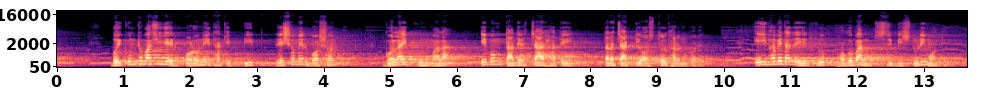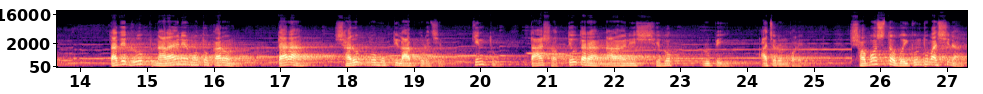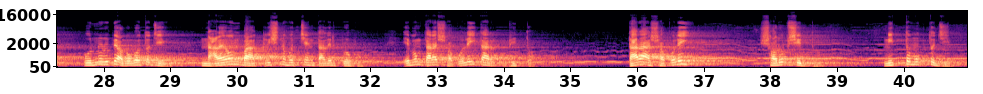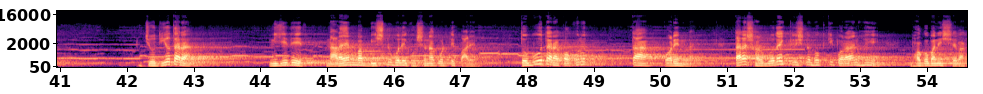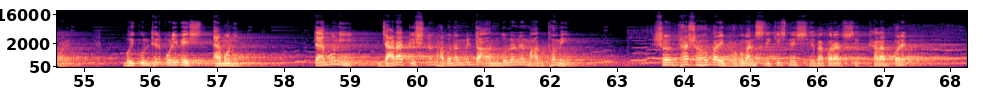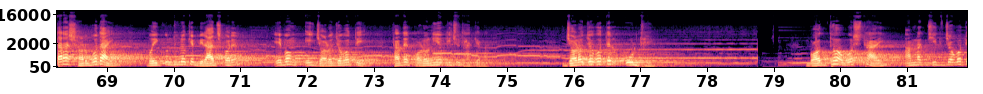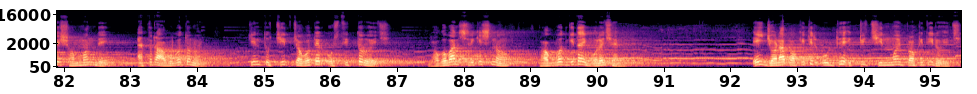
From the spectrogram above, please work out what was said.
বৈকুণ্ঠবাসীদের পরনে থাকে পিঠ, রেশমের বসন, গলায় ফুলমালা এবং তাদের চার হাতে তারা চারটি অস্ত্র ধারণ করেন। এইভাবে তাদের রূপ ভগবান শ্রী বিষ্ণুরই মতো। তাদের রূপ নারায়ণের মতো কারণ তারা সারূপ্য মুক্তি লাভ করেছিল। কিন্তু তা সত্ত্বেও তারা নারায়ণের সেবক রূপেই আচরণ করেন। সমস্ত বৈকুণ্ঠবাসীরা পূর্ণরূপে অবগত যে নারায়ণ বা কৃষ্ণ হচ্ছেন তাদের প্রভু এবং তারা সকলেই তার ভৃত্য। তারা সকলেই স্বরূপ সিদ্ধ। নিত্যমুক্ত জীব। যদিও তারা নিজেদের নারায়ণ বা বিষ্ণু বলে ঘোষণা করতে পারেন, তবুও তারা কখনো তা করেন না। তারা সর্বদাই কৃষ্ণ ভক্তি পরায়ণ হয়ে ভগবানের সেবা করেন। বৈকুণ্ঠের পরিবেশ এমনই। তেমনই যারা কৃষ্ণ ভাবনামৃত আন্দোলনের মাধ্যমে শ্রদ্ধা সহকারে ভগবান শ্রীকৃষ্ণের সেবা করার শিক্ষা লাভ করেন, তারা সর্বদাই বৈকুণ্ঠলোকে বিরাজ করেন এবং এই জড়জগতে তাদের করণীয় কিছু থাকে না। জড়জগতের ঊর্ধ্বে। বদ্ধ অবস্থায় আমরা চিৎ জগতের সম্বন্ধে এতটা অবগত নই, কিন্তু চিৎ জগতের অস্তিত্ব রয়েছে। ভগবান শ্রীকৃষ্ণ ভগবদ্গীতায় বলেছেন, এই জড়া প্রকৃতির ঊর্ধ্বে একটি চিন্ময় প্রকৃতি রয়েছে।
